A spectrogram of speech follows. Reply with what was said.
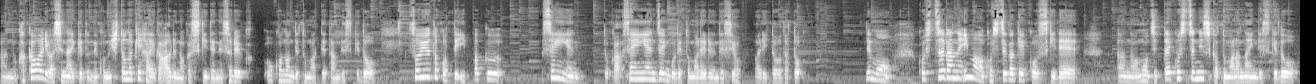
あの関わりはしないけどねこの人の気配があるのが好きでねそれを好んで泊まってたんですけどそういうとこって1泊1,000円とか1,000円前後で泊まれるんですよバリ島だと。でも個室がね今は個室が結構好きであのもう絶対個室にしか泊まらないんですけど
